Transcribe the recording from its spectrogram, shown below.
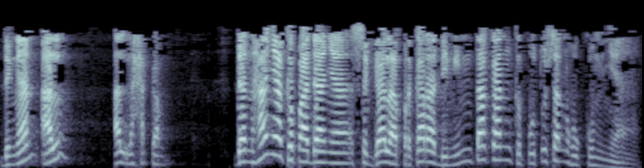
dengan Al Al-Hakam. Dan hanya kepadanya segala perkara dimintakan keputusan hukumnya.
